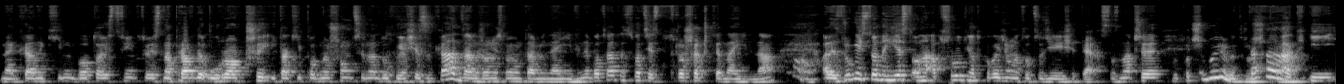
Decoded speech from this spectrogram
na ekrany kin, bo to jest film, który jest naprawdę uroczy i taki podnoszący na duchu. Ja się zgadzam, że on jest momentami naiwny, bo cała ta sytuacja jest troszeczkę naiwna, ale z drugiej strony jest ona absolutnie odpowiedzią na to, co dzieje się teraz. To znaczy. No potrzebujemy troszkę. Tak, i,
